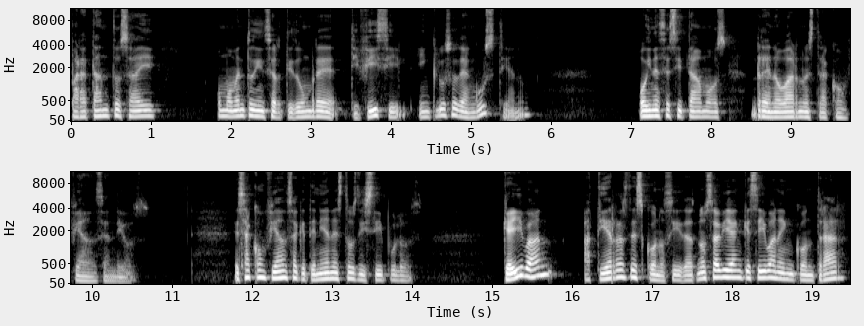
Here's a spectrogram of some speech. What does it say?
para tantos hay un momento de incertidumbre difícil, incluso de angustia, ¿no? Hoy necesitamos renovar nuestra confianza en Dios esa confianza que tenían estos discípulos, que iban a tierras desconocidas, no sabían que se iban a encontrar,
